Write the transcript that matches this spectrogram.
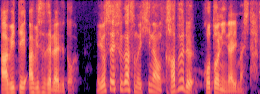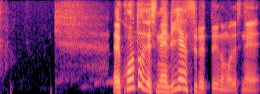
浴びて浴びさせられると、ヨセフがその非難をかぶることになりました。えこの通りですね、離縁するというのもですね、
